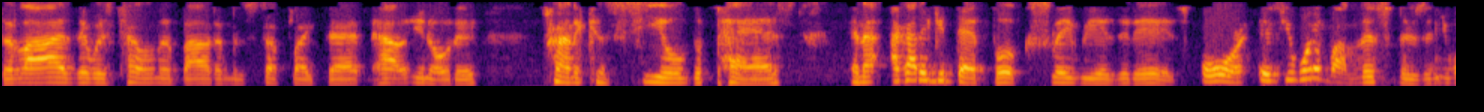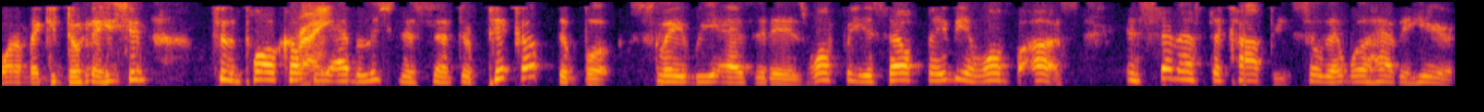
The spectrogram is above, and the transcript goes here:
the lies they was telling about him and stuff like that. And how you know they're trying to conceal the past. And I, I got to get that book, Slavery as It Is. Or if you're one of our listeners and you want to make a donation to the Paul Company right. Abolitionist Center, pick up the book, Slavery as It Is. One for yourself maybe and one for us. And send us the copy so that we'll have it here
